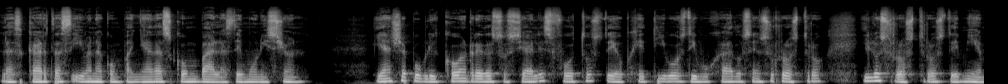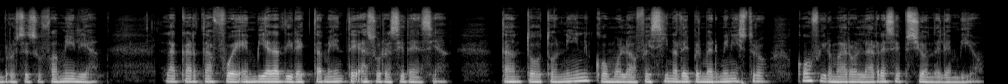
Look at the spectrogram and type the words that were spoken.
Las cartas iban acompañadas con balas de munición. Janša publicó en redes sociales fotos de objetivos dibujados en su rostro y los rostros de miembros de su familia. La carta fue enviada directamente a su residencia. Tanto Tonin como la oficina del primer ministro confirmaron la recepción del envío.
